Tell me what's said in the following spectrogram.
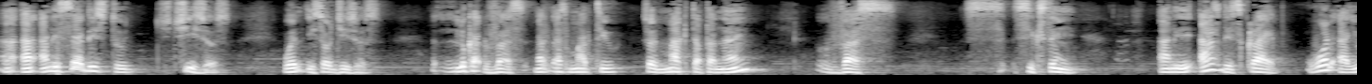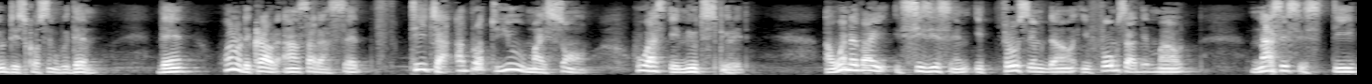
uh, and he said this to Jesus when he saw Jesus. Look at verse, that's Matthew, sorry, Mark chapter 9, verse 16. And he asked the scribe, what are you discussing with them? Then one of the crowd answered and said, teacher, I brought to you my son who has a mute spirit. And whenever it seizes him, it throws him down, it foams at the mouth, gnashes his teeth,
